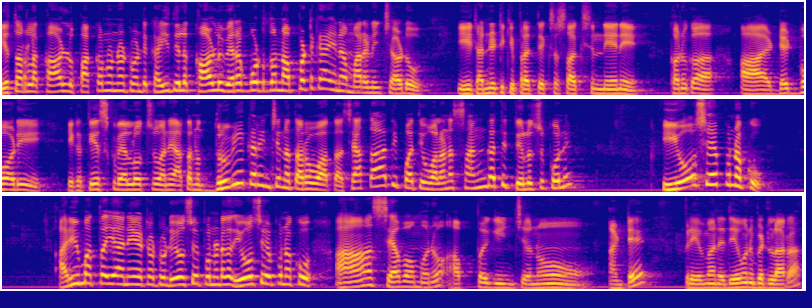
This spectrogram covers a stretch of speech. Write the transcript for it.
ఇతరుల కాళ్ళు పక్కన ఉన్నటువంటి ఖైదీల కాళ్ళు విరగొట్టుతున్నప్పటికీ ఆయన మరణించాడు. వీటన్నిటికీ ప్రత్యక్ష సాక్షి నేనే. కనుక ఆ డెడ్ బాడీ ఇక తీసుకువెళ్ళొచ్చు అని అతను ధృవీకరించిన తరువాత శతాధిపతి వలన సంగతి తెలుసుకొని యోసేపునకు అరిమత్తయ్య అనేటటువంటి యోసేపు ఉన్నాడు కదా యోసేపునకు ఆ శవమును అప్పగించెను. అంటే ప్రేమనే దేవుని బిడ్డలారా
